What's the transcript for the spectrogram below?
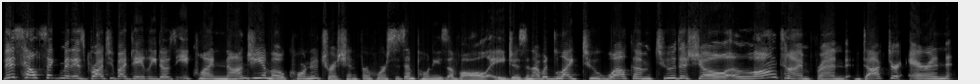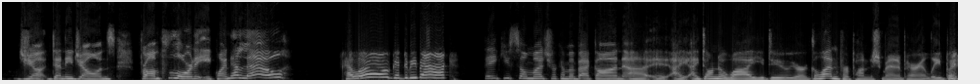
This health segment is brought to you by Daily Dose Equine Non GMO Core Nutrition for horses and ponies of all ages. And I would like to welcome to the show a longtime friend, Dr. Erin jo- Denney Jones from Florida Equine. Hello. Hello. Good to be back. Thank you so much for coming back on. Uh, I I don't know why you do. You're a glutton for punishment, apparently, but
